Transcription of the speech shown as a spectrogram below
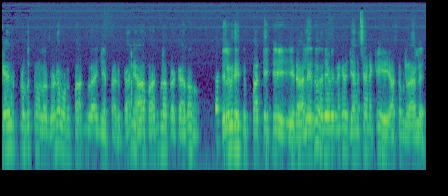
కేంద్ర ప్రభుత్వంలో కూడా ఒక ఫార్ములా అని చెప్పారు. కానీ ఆ ఫార్ములా ప్రకారం తెలుగుదేశం పార్టీకి రాలేదు. అదే విధంగా జనసేనకి అసలు రాలేదు.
